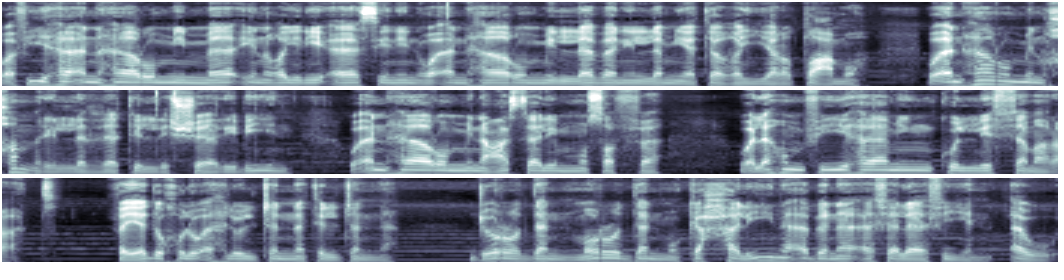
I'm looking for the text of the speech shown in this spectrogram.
وفيها أنهار من ماء غير آسن وأنهار من لبن لم يتغير طعمه وأنهار من خمر لذة للشاربين وأنهار من عسل مصفى ولهم فيها من كل الثمرات. فيدخل أهل الجنة الجنة جردا مردا مكحلين أبناء ثلاثين أو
